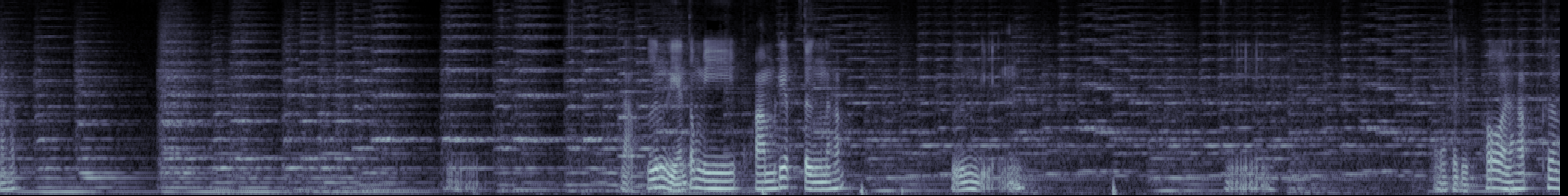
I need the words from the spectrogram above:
นะครับหลักพื้นเหรียญต้องมีความเรียบตึงนะครับ พื้นเหรียญ องค์เสด็จพ่อนะครับ เครื่อง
